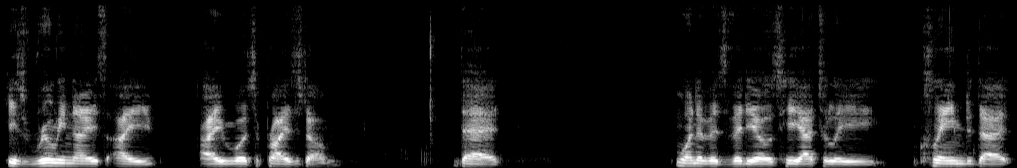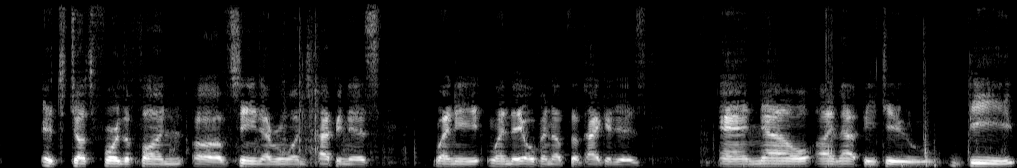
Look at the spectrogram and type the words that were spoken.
he's really nice. I I was surprised um that one of his videos he actually claimed that it's just for the fun of seeing everyone's happiness when he when they open up the packages. And now I'm happy to be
